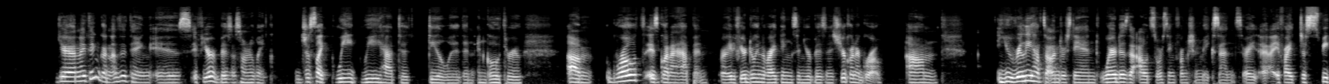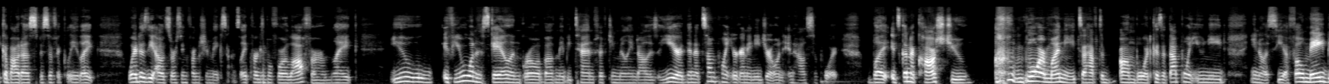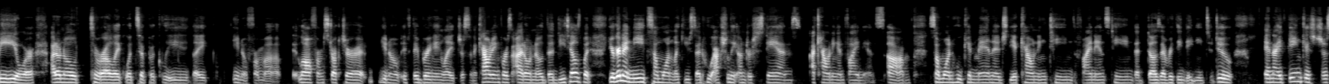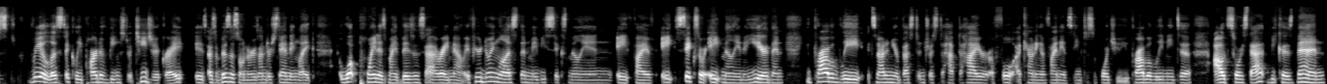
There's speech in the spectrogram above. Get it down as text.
Yeah, and I think another thing is if you're a business owner, like just like we we had to deal with and, and go through, um, growth is going to happen, right? If you're doing the right things in your business, you're going to grow. Um, you really have to understand where does the outsourcing function make sense right if i just speak about us specifically like where does the outsourcing function make sense like for example for a law firm like you if you want to scale and grow above maybe 10 15 million dollars a year then at some point you're going to need your own in-house support but it's going to cost you more money to have to onboard because at that point you need you know a cfo maybe or i don't know terrell like what typically like you know from a law firm structure you know if they're bringing like just an accounting person i don't know the details but you're going to need someone like you said who actually understands accounting and finance um, someone who can manage the accounting team the finance team that does everything they need to do and i think it's just realistically part of being strategic right is as a business owner is understanding like what point is my business at right now? If you're doing less than maybe six million eight five eight six or eight million a year then you probably it's not in your best interest to have to hire a full accounting and finance team to support you. You probably need to outsource that because then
